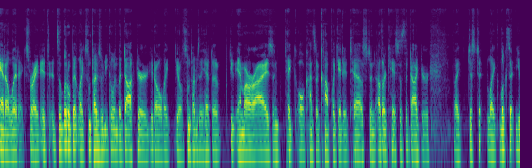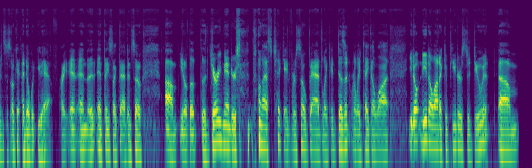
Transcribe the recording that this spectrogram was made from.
analytics, right? It, it's a little bit like sometimes when you go in the doctor, you know, like, you know, sometimes they have to do MRIs and take all kinds of complicated tests. In other cases, the doctor like just like looks at you and says, "Okay, I know what you have," right, and and and things like that. And so, um, you know, the the gerrymanders the last decade were so bad. Like it doesn't really take a lot. You don't need a lot of computers to do it. Um,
